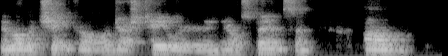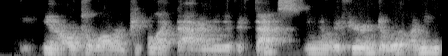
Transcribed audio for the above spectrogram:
and Lomachenko and Josh Taylor and Errol Spence and um, you know Otto Wallin and people like that. I mean, if, if that's you know if you're into real, I mean,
